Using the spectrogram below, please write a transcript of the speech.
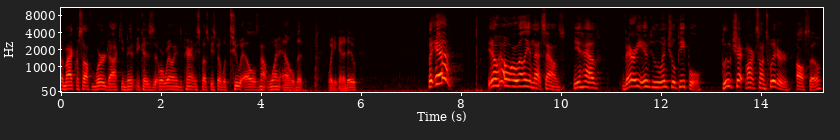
a Microsoft Word document because Orwellian's apparently supposed to be spelled with two L's, not one L, but what are you going to do? But yeah, you know how Orwellian that sounds. You have very influential people, blue check marks on Twitter also,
